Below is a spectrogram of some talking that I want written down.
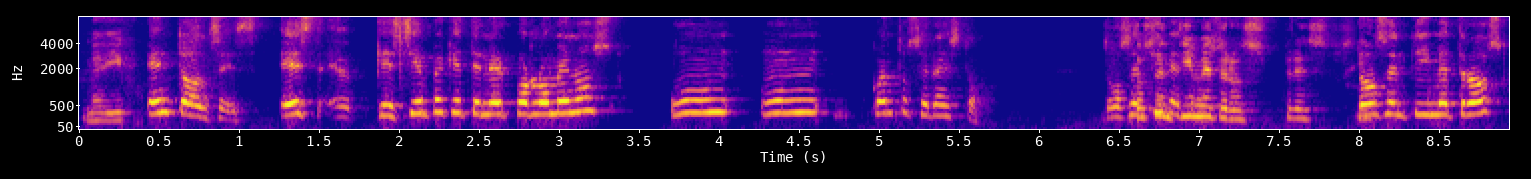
me dijo. Entonces, es eh, que siempre hay que tener por lo menos un, un ¿cuánto será esto? Dos Dos centímetros. centímetros, tres. sí. Dos centímetros,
